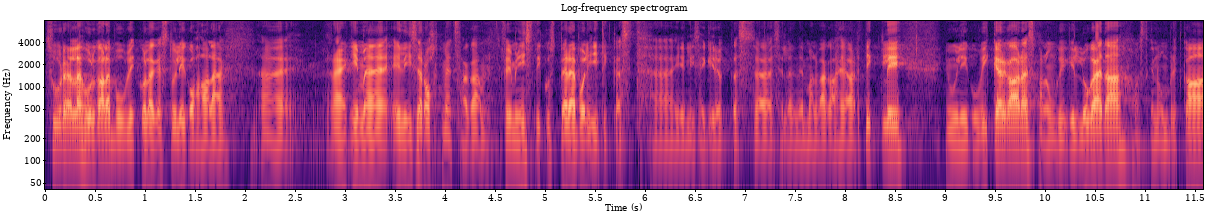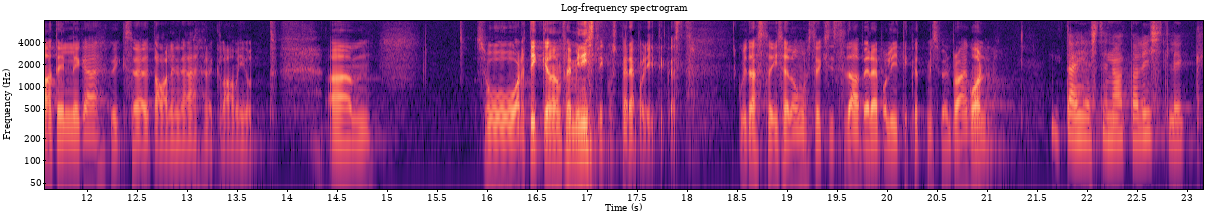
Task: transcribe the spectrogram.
suurele hulgale publikule, kes tuli kohale. Äh, räägime Eliise Rohtmetsaga feministlikust perepoliitikast. Äh, Eliise kirjutas sellel teemal väga hea artikli juulikuu Vikerkaares, palun kõigil lugeda, ostke numbrid ka, tellige, kõik see tavaline reklaamijutt. Ähm, su artikkel on feministlikust perepoliitikast. kuidas sa iseloomustaksid seda perepoliitikat, mis meil praegu on? täiesti natalistlik.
